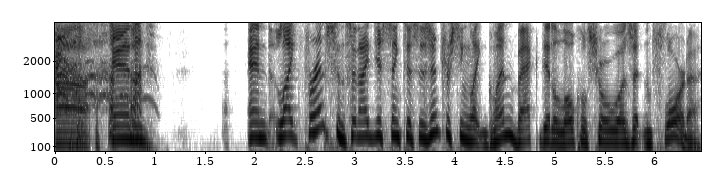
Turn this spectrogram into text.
uh, and and like for instance, and I just think this is interesting. Like Glenn Beck did a local show, was it in Florida?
